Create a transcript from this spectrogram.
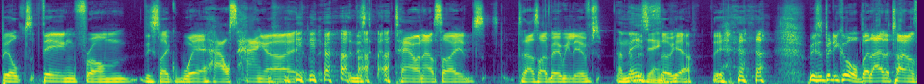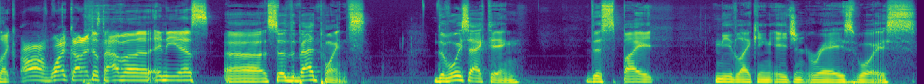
built thing from this like warehouse hangar in this town outside outside where we lived. Amazing. So yeah, which is pretty cool. But at the time, I was like, oh, why can't I just have a NES? Uh, so the bad points, the voice acting, despite me liking Agent Ray's voice,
